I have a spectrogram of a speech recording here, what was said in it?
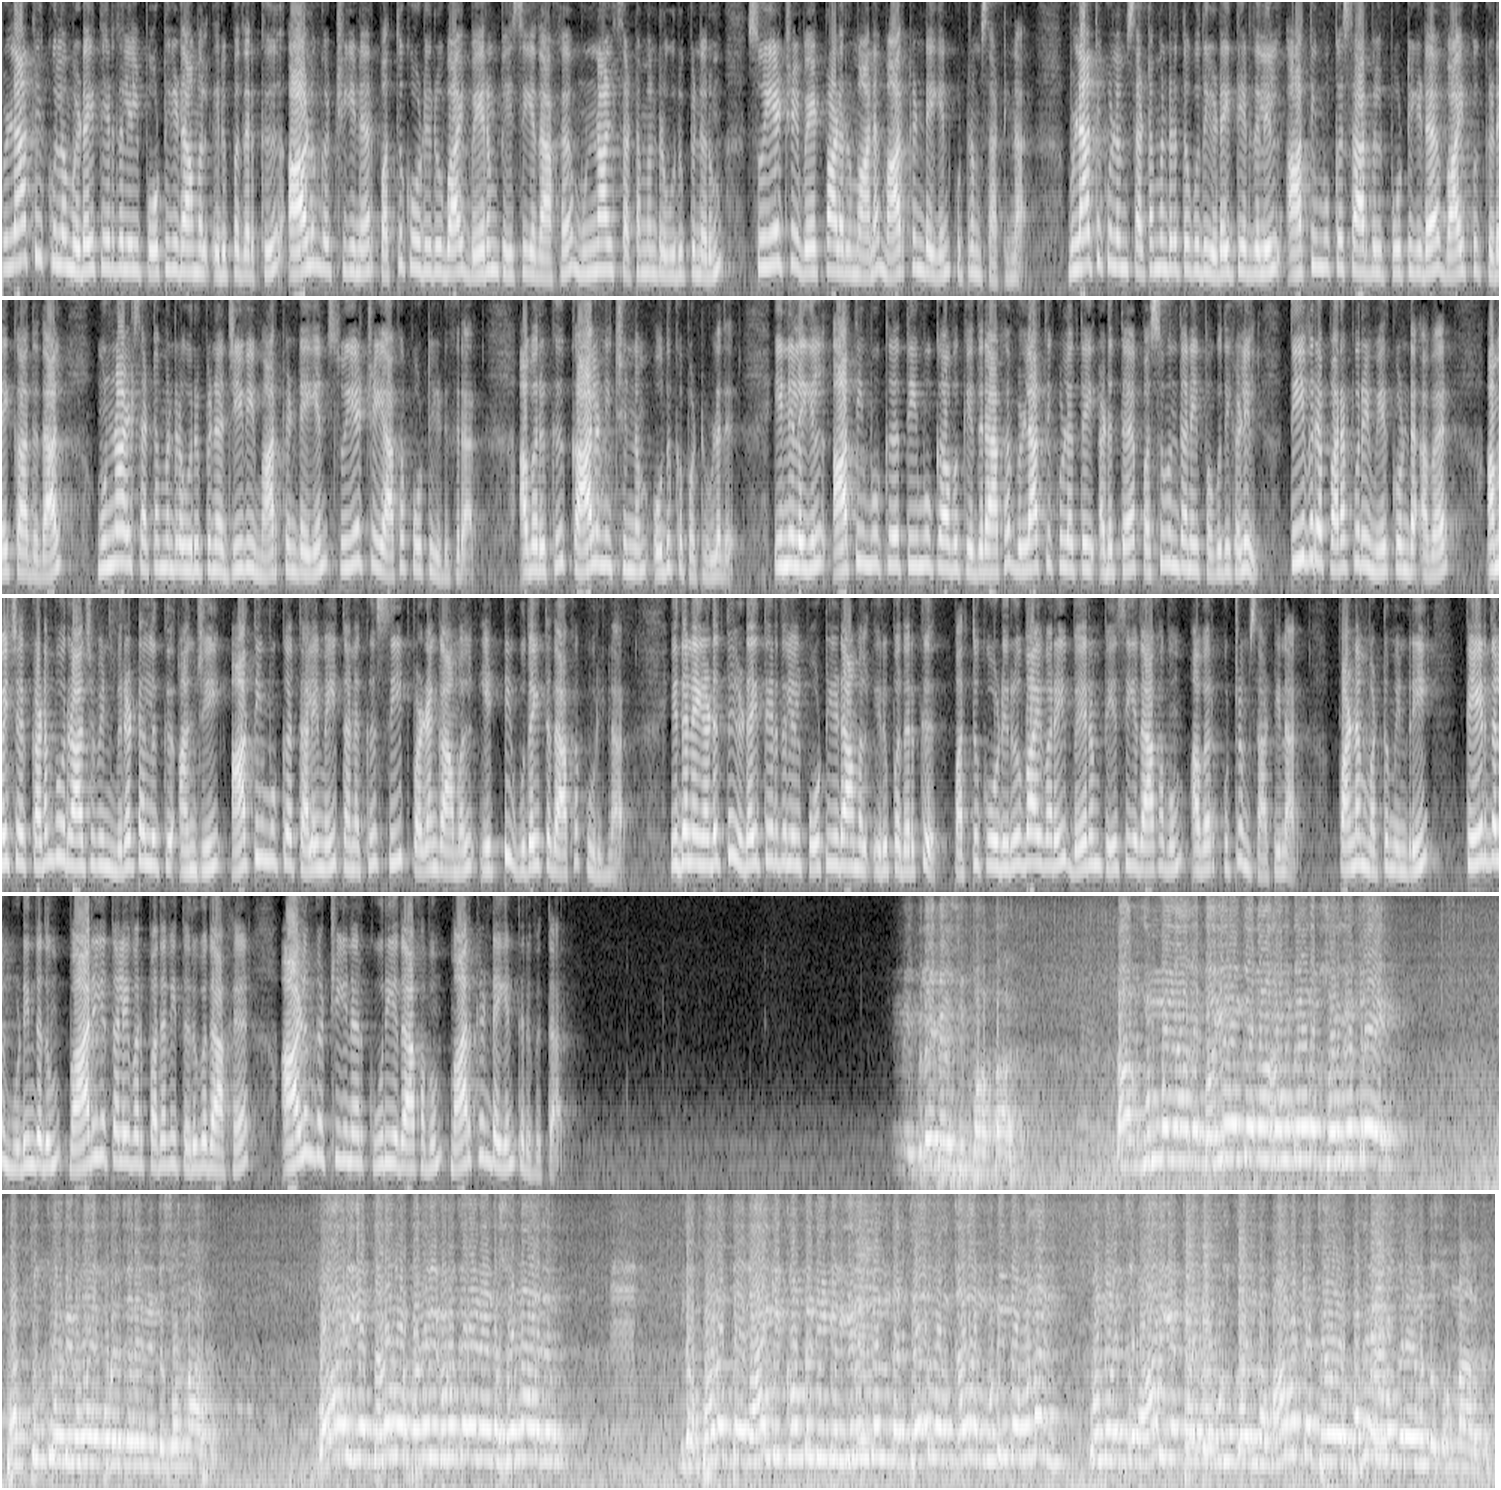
விளாத்திக்குளம் இடைத்தேர்தலில் போட்டியிடாமல் இருப்பதற்கு ஆளுங்கட்சியினர் பத்து கோடி ரூபாய் பேரம் பேசியதாக முன்னாள் சட்டமன்ற உறுப்பினரும் சுயேட்சை வேட்பாளருமான மார்க்கண்டேயன் குற்றம் சாட்டினார். விளாத்திக்குளம் சட்டமன்ற தொகுதி இடைத்தேர்தலில் அதிமுக சார்பில் போட்டியிட வாய்ப்பு கிடைக்காததால் முன்னாள் சட்டமன்ற உறுப்பினர் ஜி வி மார்க்கண்டேயன் சுயேட்சையாக போட்டியிடுகிறார். அவருக்கு காலனி சின்னம் ஒதுக்கப்பட்டுள்ளது. இந்நிலையில் அதிமுக திமுகவுக்கு எதிராக விளாத்திக்குளத்தை அடுத்த பசுவந்தனை பகுதிகளில் தீவிர பரப்புரை மேற்கொண்ட அவர் அமைச்சர் கடம்பூர் ராஜுவின் மிரட்டலுக்கு அஞ்சி அதிமுக தலைமை தனக்கு சீட் வழங்காமல் எட்டி உதைத்ததாக கூறினார். இதனையடுத்து இடைத்தேர்தலில் போட்டியிடாமல் இருப்பதற்கு பத்து கோடி ரூபாய் வரை பேரம் பேசியதாகவும் அவர் குற்றம் சாட்டினார். பணம் மட்டுமின்றி தேர்தல் முடிந்ததும் வாரிய தலைவர் பதவி தருவதாக ஆளுங்கட்சியினர் கூறியதாகவும் மார்க்கண்டேயன் தெரிவித்தார். என்னை விலை பேசி பார்த்தார்கள். நான் உண்மையாக பகிரங்கமாக உங்களிடம் பத்து கோடி ரூபாய் கொடுக்கிறேன் என்று சொன்னார்கள். வாரிய தலைவர் பதவி கொடுக்கிறேன் என்று சொன்னார்கள். இந்த பணத்தை வாங்கிக் கொண்டு நீங்கள் இருங்கள். இந்த தேர்தல் களம் முடிந்தவுடன் உங்களுக்கு வாரிய பதவி கொடுக்க இந்த மாவட்ட செயலர் பதவி கொடுக்கிறேன் என்று சொன்னார்கள்.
